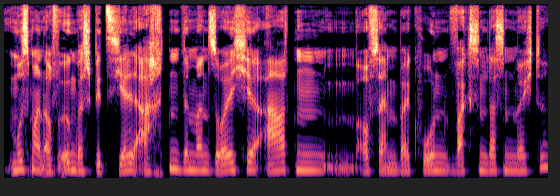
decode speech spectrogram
Muss man auf irgendwas speziell achten, wenn man solche Arten auf seinem Balkon wachsen lassen möchte?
